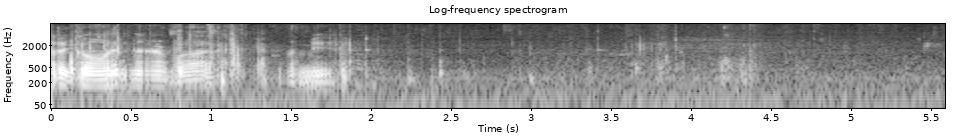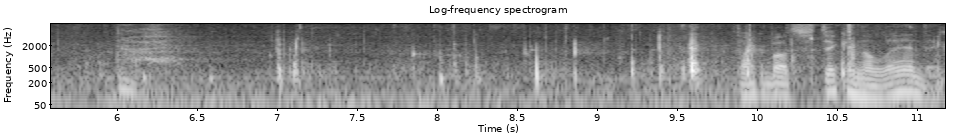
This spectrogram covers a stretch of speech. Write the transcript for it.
I know we had to go in there, but let me. Talk about sticking the landing.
